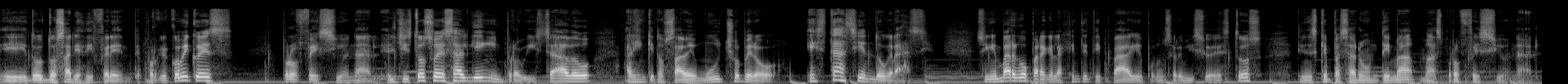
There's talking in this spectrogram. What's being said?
eh, dos, dos áreas diferentes. Porque el cómico es profesional. El chistoso es alguien improvisado, alguien que no sabe mucho, pero está haciendo gracia. Sin embargo, para que la gente te pague por un servicio de estos, tienes que pasar a un tema más profesional.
